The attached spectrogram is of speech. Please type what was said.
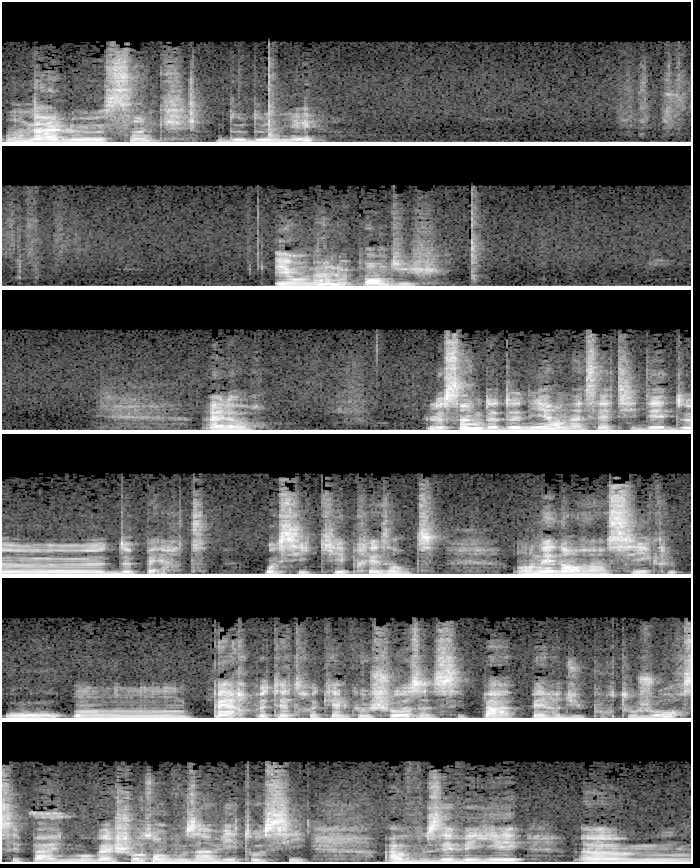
On a le 5 de denier. Et on a le pendu. Alors, le 5 de denier, on a cette idée de, de perte aussi qui est présente on est dans un cycle où on perd peut-être quelque chose, c'est pas perdu pour toujours, c'est pas une mauvaise chose. On vous invite aussi à vous éveiller euh,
